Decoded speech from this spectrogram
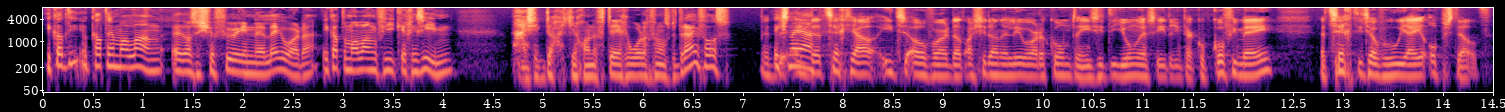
Ik had, ik had hem al lang, dat was een chauffeur in Leeuwarden. Ik had hem al lang vier keer gezien. Maar ik dacht dat je gewoon een vertegenwoordiger van ons bedrijf was. Ik snap, ja. dat zegt jou iets over dat als je dan in Leeuwarden komt en je ziet die jongens, je drinkt daar kop koffie mee. Het zegt iets over hoe jij je opstelt.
